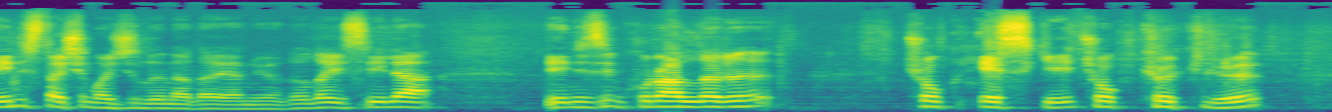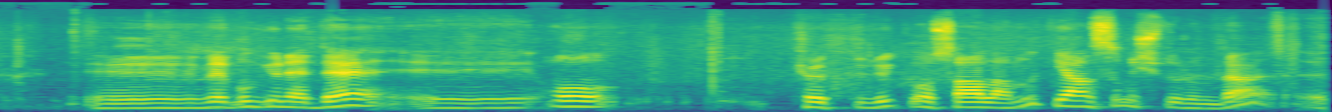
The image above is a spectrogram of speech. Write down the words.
deniz taşımacılığına dayanıyor. Dolayısıyla denizin kuralları çok eski, çok köklü e, ve bugüne de e, o köklülük, o sağlamlık yansımış durumda. E,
